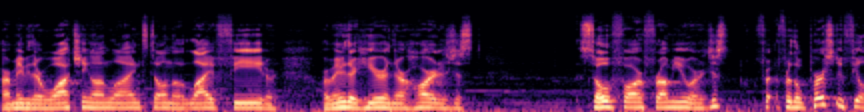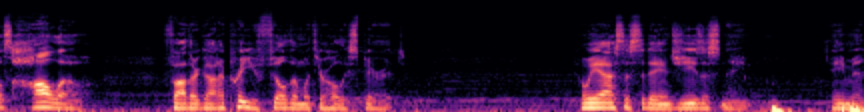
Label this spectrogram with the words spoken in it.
are maybe they're watching online still on the live feed or or maybe they're here and their heart is just so far from you or just for, for the person who feels hollow Father God, I pray you fill them with your Holy Spirit. And we ask this today in Jesus' name. Amen.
